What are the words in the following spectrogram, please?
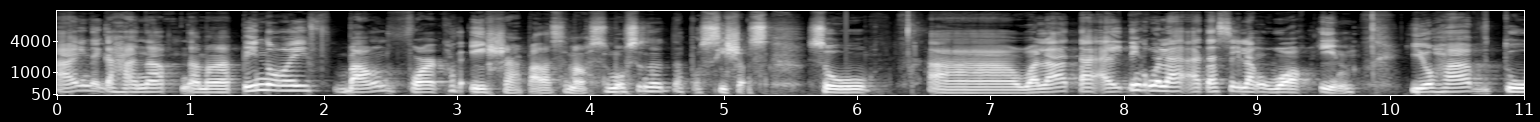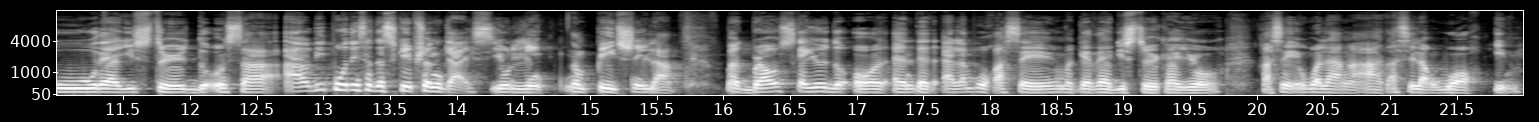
ay naghahanap ng mga Pinoy bound for Croatia para sa mga sumusunod na positions. So, uh, wala ta I think wala ata silang walk-in. You have to register doon sa I'll be putting sa description guys yung link ng page nila. Mag-browse kayo doon and then alam ko kasi mag-register kayo kasi wala nga ata silang walk-in.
